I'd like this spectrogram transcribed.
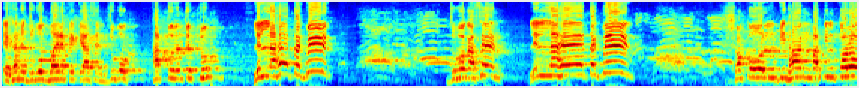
এখানে যুবক ভাইরা কে কে আছেন? যুবক, হাত তোলেন তো একটু। লিল্লাহে তাকবীর। যুবক আছেন? লিল্লাহে তাকবীর। সকল বিধান বাতিল করো।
